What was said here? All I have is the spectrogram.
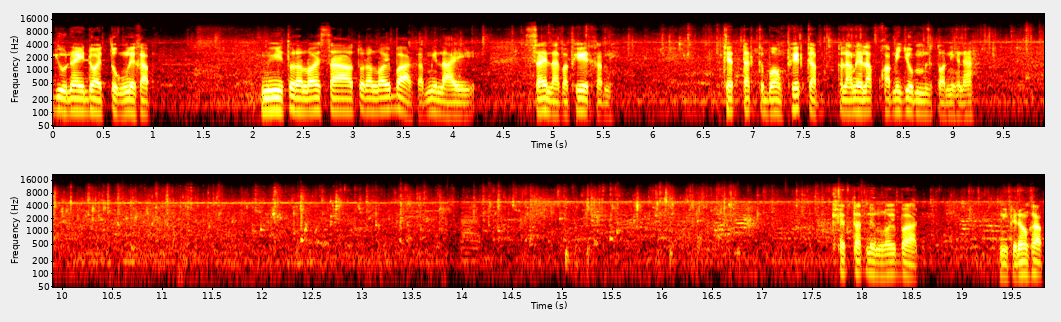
อยู่ในดอยตุงเลยครับ มีตัวละร้อยซาวตัวละร้อยบาทครับมีหลายไซส์หลายประเภทครับนี่แคตตัสกระบองเพชรกับกำลังได้รับความนิยมในตอนนี้นะ แคตตัสหนึ่งร้อยบาท นี่พี่น้องครับ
